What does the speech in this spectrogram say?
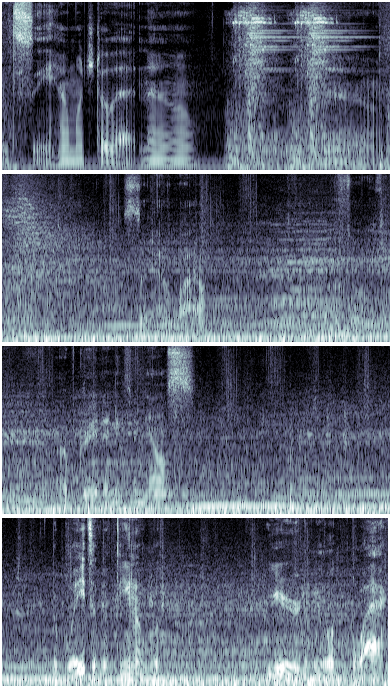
Let's see, how much to that now? While before we can upgrade anything else. The blades of Athena look weird. They look black.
